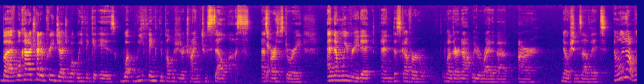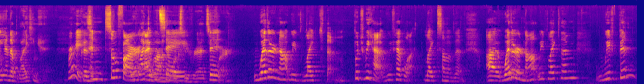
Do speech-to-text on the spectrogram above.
but we'll kind of try to prejudge what we think it is, what we think the publishers are trying to sell us as Yes. far as a story, and then we read it and discover whether or not we were right about our notions of it, and whether or not we end up liking it. Right. And so far, I a would lot of the say books we've read so that far. whether or not we've liked them, which we have, we've have li- liked some of them. Uh, whether or not we've liked them, we've been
